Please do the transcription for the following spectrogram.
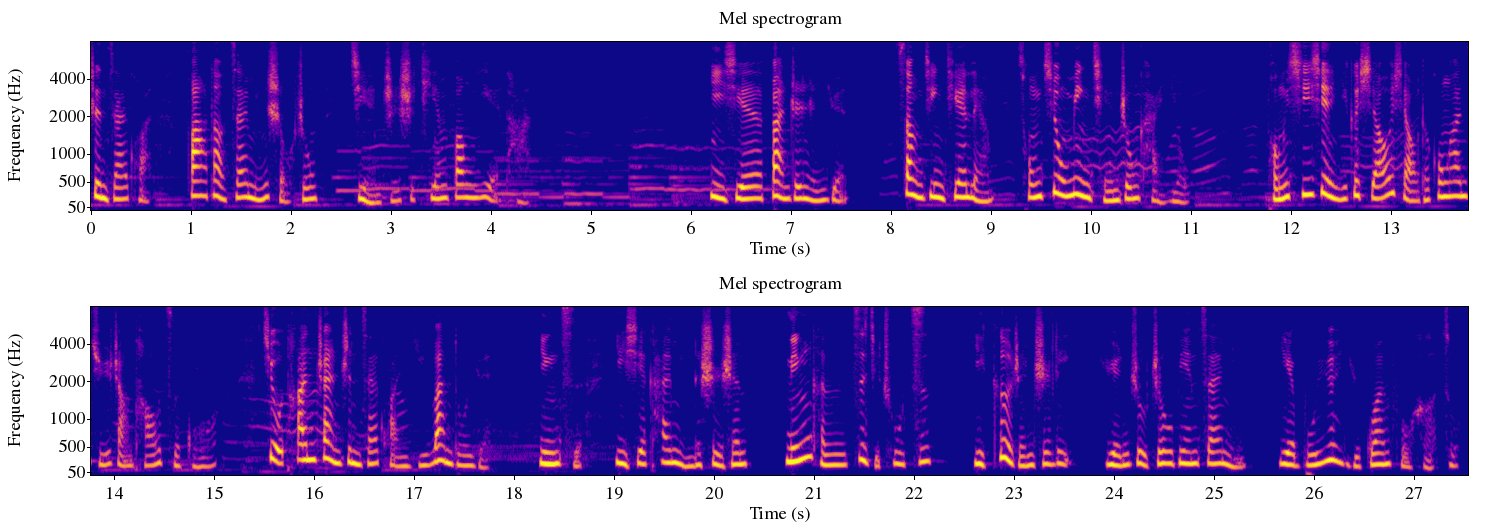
赈灾款发到灾民手中，简直是天方夜谭。一些办赈人员丧尽天良，从救命钱中揩油。蓬溪县一个小小的公安局长陶子国就贪占赈灾款一万多元，因此一些开明的士绅宁肯自己出资。以个人之力援助周边灾民，也不愿与官府合作。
